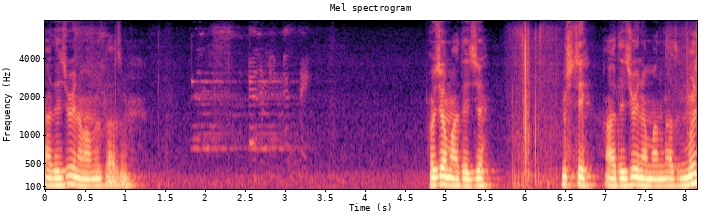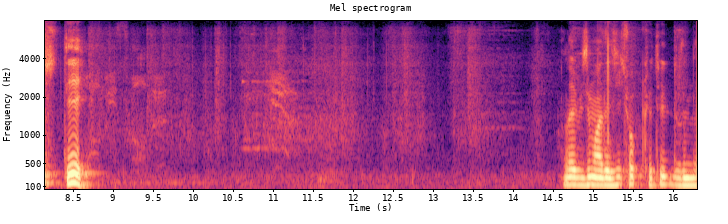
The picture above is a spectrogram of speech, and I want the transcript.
ADC oynamamız lazım. Hocam ADC. Musti. ADC oynaman lazım. Musti. Vallahi bizim ADC çok kötü durumda.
